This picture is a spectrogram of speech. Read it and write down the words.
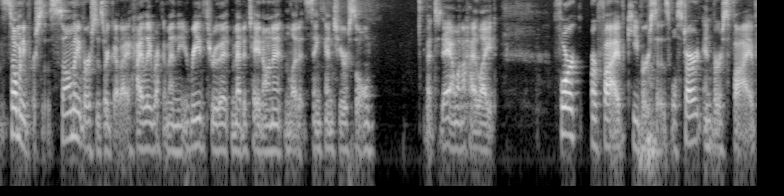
So many verses, so many verses are good. I highly recommend that you read through it, meditate on it, and let it sink into your soul. But today I want to highlight four or five key verses. We'll start in verse 5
